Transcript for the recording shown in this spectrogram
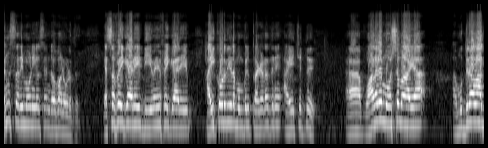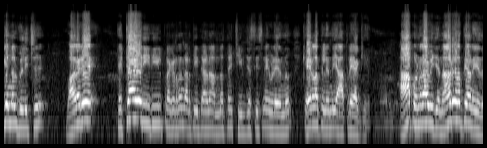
അൺസെറിമോണിയൽ സെന്റ് ഓഫ് ആണ് കൊടുത്തത് എസ് എഫ് ഐക്കാരെയും ഡിവൈഎഫ്ഐക്കാരെയും ഹൈക്കോടതിയുടെ മുമ്പിൽ പ്രകടനത്തിന് അയച്ചിട്ട് വളരെ മോശമായ മുദ്രാവാക്യങ്ങൾ വിളിച്ച് വളരെ തെറ്റായ രീതിയിൽ പ്രകടനം നടത്തിയിട്ടാണ് അന്നത്തെ ചീഫ് ജസ്റ്റിസിനെ ഇവിടെ നിന്ന് കേരളത്തിൽ നിന്ന് യാത്രയാക്കിയത്. ആ പിണറായി വിജയൻ നാട് കടത്തിയാണ് ചെയ്തത്.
